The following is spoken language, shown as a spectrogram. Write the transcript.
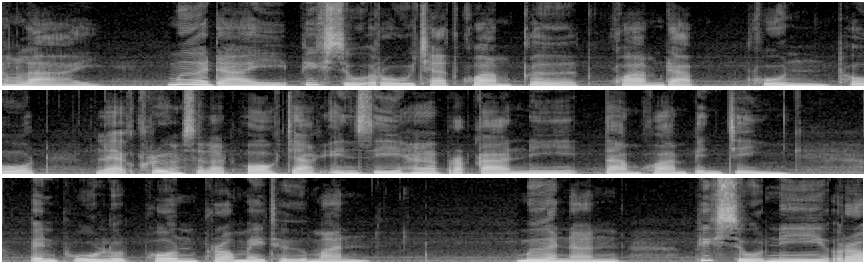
ทั้งหลาย เมื่อใดภิกษุรู้ชัดความเกิด ความดับ คุณ โทษ และเครื่องสลัดออกจากอินทรีห้าประการนี้ตามความเป็นจริง เป็นผู้หลุดพ้นเพราะไม่ถือมั่น เมื่อนั้น ภิกษุนี้เรา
